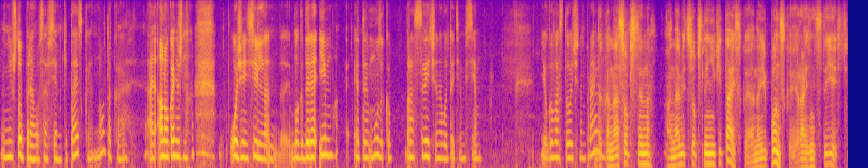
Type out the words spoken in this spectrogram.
не что прямо совсем китайская, но такая. А- Оно, конечно, очень сильно благодаря им эта музыка рассвечена вот этим всем юго-восточным, правильно? Так она, собственно, она ведь, собственно, не китайская, она японская, разница-то есть.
